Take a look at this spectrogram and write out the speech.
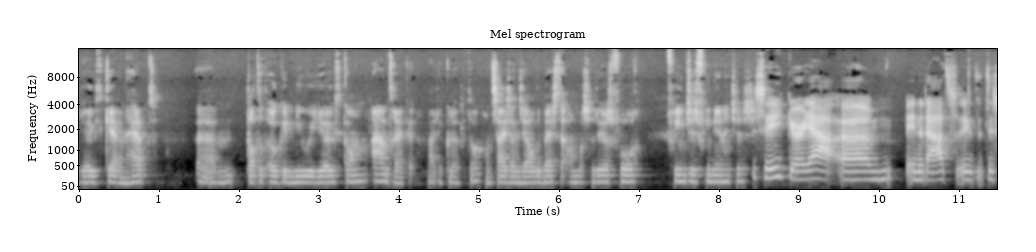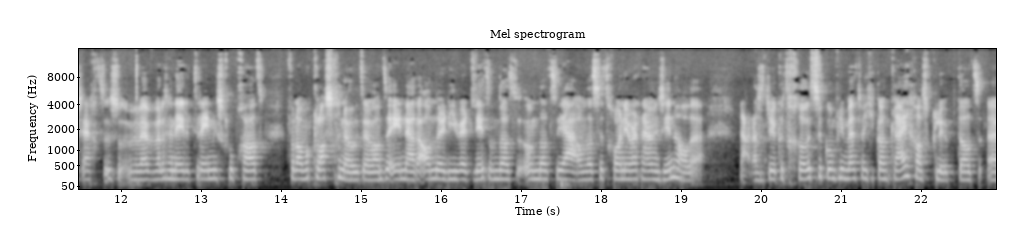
jeugdkern hebt um, dat het ook een nieuwe jeugd kan aantrekken bij de club, toch? Want zij zijn zelf de beste ambassadeurs voor vriendjes, vriendinnetjes. Zeker, ja. Um, inderdaad, het is echt... We hebben wel eens een hele trainingsgroep gehad van allemaal klasgenoten. Want de een na de ander die werd lid omdat, omdat, ja, omdat ze het gewoon heel erg naar hun zin hadden. Nou, dat is natuurlijk het grootste compliment wat je kan krijgen als club. Dat uh,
